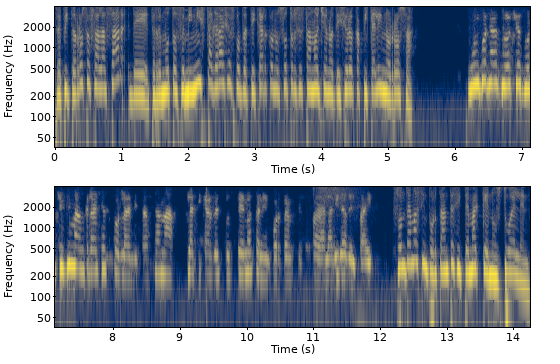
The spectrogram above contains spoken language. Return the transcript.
Repito, Rosa Salazar de Terremoto Feminista. Gracias por platicar con nosotros esta noche en Noticiero Capitalino, Rosa. Muy buenas noches, muchísimas gracias por la invitación a platicar de estos temas tan importantes para la vida del país. Son temas importantes y temas que nos duelen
